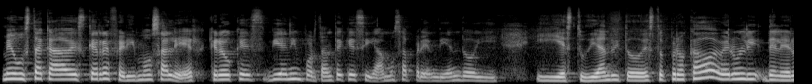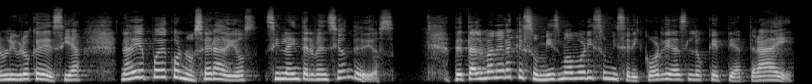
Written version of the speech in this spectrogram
Me gusta cada vez que referimos a leer. Creo que es bien importante que sigamos aprendiendo y, estudiando y todo esto. Pero acabo de, ver de leer un libro que decía, nadie puede conocer a Dios sin la intervención de Dios. De tal manera que su mismo amor y su misericordia es lo que te atrae,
